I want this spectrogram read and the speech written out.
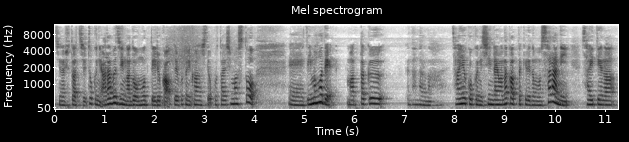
地の人たち、特にアラブ人がどう思っているかということに関してお答えしますと、えーと今まで全く、なんだろうな、産油国に信頼はなかったけれども、さらに最低な、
